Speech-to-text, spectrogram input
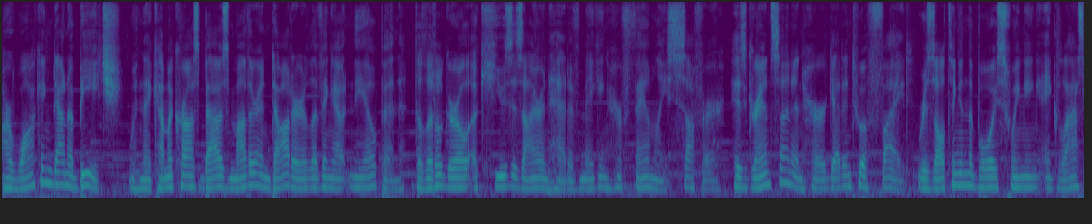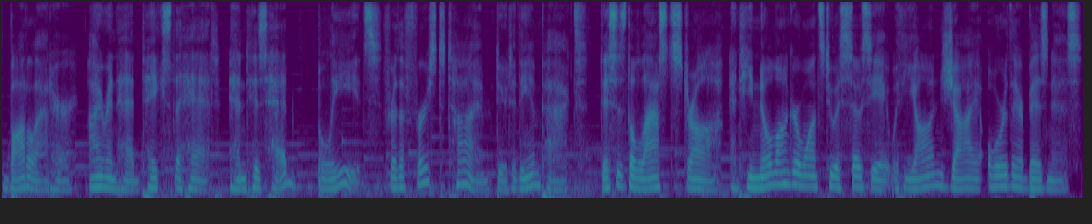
are walking down a beach when they come across Bao's mother and daughter living out in the open. The little girl accuses Ironhead of making her family suffer. His grandson and her get into a fight, resulting in the boy swinging a glass bottle at her. Ironhead takes the hit, and his head bleeds for the first time due to the impact. This is the last straw, and he no longer wants to associate with Yan, Jai, or their business.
